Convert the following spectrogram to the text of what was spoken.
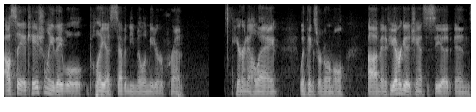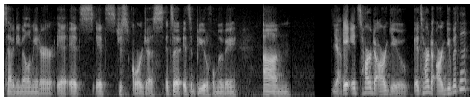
I'll say occasionally they will play a 70 millimeter print here in LA when things are normal. Um, and if you ever get a chance to see it in 70 millimeter, it, it's it's just gorgeous. It's a it's a beautiful movie. Um, Yeah. it, it's hard to argue. It's hard to argue with it.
